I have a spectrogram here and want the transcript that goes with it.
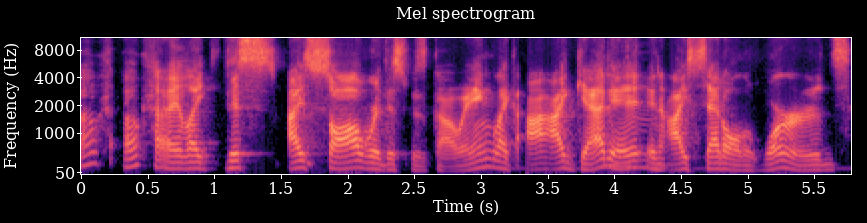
okay, okay. Like this, I saw where this was going. Like I, I get it, mm-hmm. and I said all the words.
